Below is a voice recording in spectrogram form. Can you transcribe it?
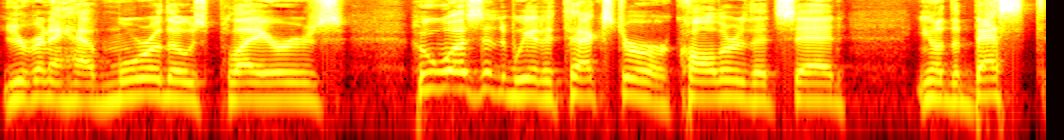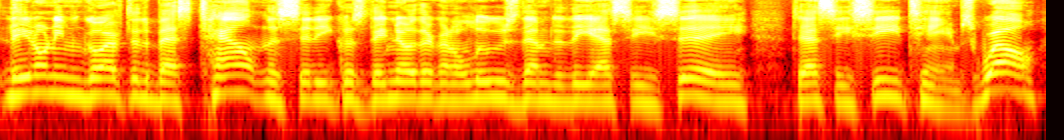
You're going to have more of those players. Who was it? We had a texter or a caller that said, you know, the best, they don't even go after the best talent in the city because they know they're going to lose them to the SEC, to SEC teams. Well,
